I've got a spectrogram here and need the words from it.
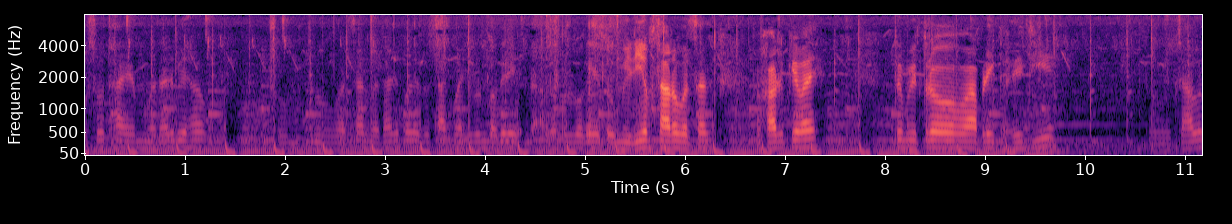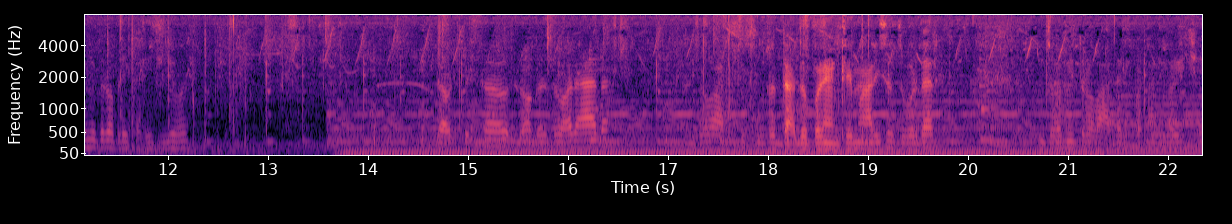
ઓછો થાય એમ વધારે બેહ વરસાદ વધારે પડે તો શાકભાજી પણ બગડે ડાળો પણ બગડે. તો મીડિયમ સારો વરસાદ, તો સારું કહેવાય. તો મિત્રો આપણે ઘરે જઈએ. તો ચાલો મિત્રો, આપણે ઘરે જઈએ હવે. ડોગર જોવા આવ્યા હતા. જો સુરત દાદો પણ એન્ટ્રી મારી છે, જોરદાર. જો મિત્રો, વાદળ પણ આવી છે.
